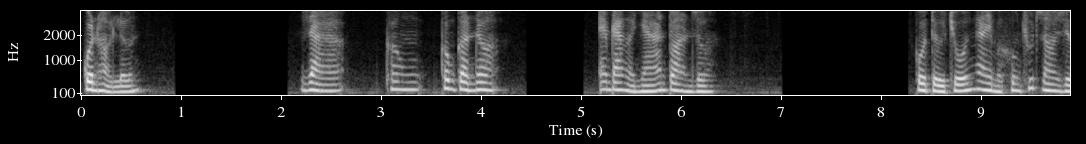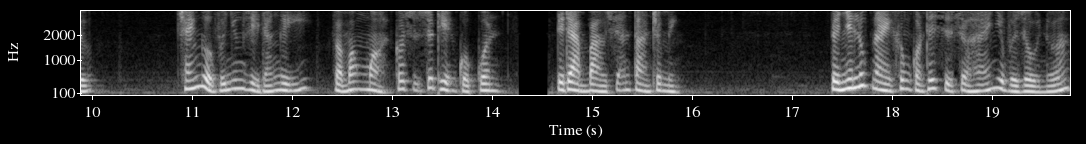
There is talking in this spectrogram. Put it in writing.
Quân hỏi lớn. Dạ, không, không cần đâu ạ. Em đang ở nhà an toàn rồi. Cô từ chối ngay mà không chút do dự trái ngược với những gì đáng nghĩ và mong mỏi có sự xuất hiện của quân để đảm bảo sự an toàn cho mình. Tự nhiên lúc này không còn thấy sự sợ hãi như vừa rồi nữa.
